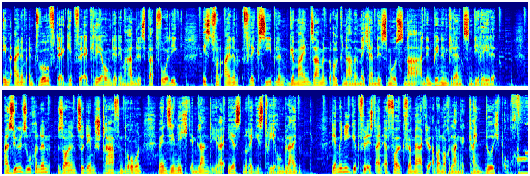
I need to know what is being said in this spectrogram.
In einem Entwurf der Gipfelerklärung, der dem Handelsblatt vorliegt, ist von einem flexiblen gemeinsamen Rücknahmemechanismus nahe an den Binnengrenzen die Rede. Asylsuchenden sollen zudem Strafen drohen, wenn sie nicht im Land ihrer ersten Registrierung bleiben. Der Minigipfel ist ein Erfolg für Merkel, aber noch lange kein Durchbruch.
